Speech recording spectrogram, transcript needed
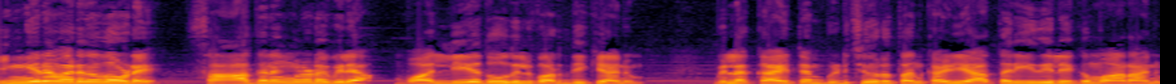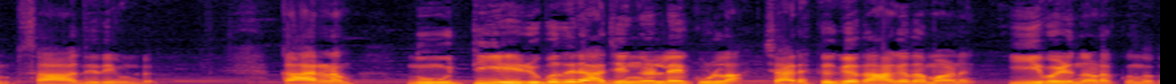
ഇങ്ങനെ വരുന്നതോടെ സാധനങ്ങളുടെ വില വലിയ തോതിൽ വർദ്ധിക്കാനും വിലക്കയറ്റം പിടിച്ചു നിർത്താൻ കഴിയാത്ത രീതിയിലേക്ക് മാറാനും സാധ്യതയുണ്ട്. കാരണം നൂറ്റി എഴുപത് രാജ്യങ്ങളിലേക്കുള്ള ചരക്ക് ഗതാഗതമാണ് ഈ വഴി നടക്കുന്നത്.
